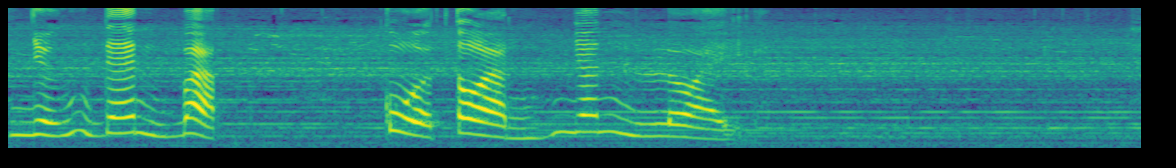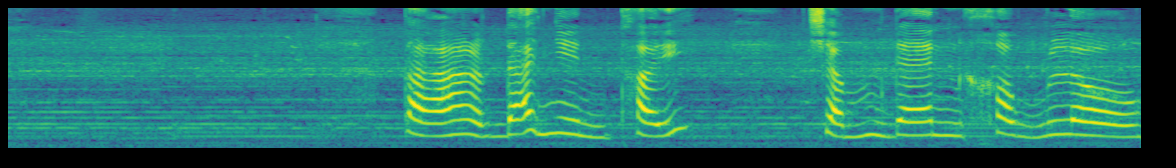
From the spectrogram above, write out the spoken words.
những đen bạc của toàn nhân loại. Ta đã nhìn thấy chấm đen khổng lồ,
